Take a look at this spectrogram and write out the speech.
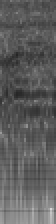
Amen.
